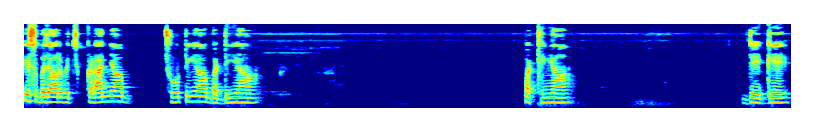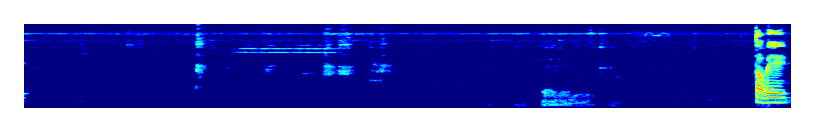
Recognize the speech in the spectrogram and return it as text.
ਇਸ ਬਾਜ਼ਾਰ ਵਿੱਚ ਕੜਾਹੀਆਂ ਛੋਟੀਆਂ ਵੱਡੀਆਂ ਭੱਠੀਆਂ ਦੇਗੇ ਤਵੇ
